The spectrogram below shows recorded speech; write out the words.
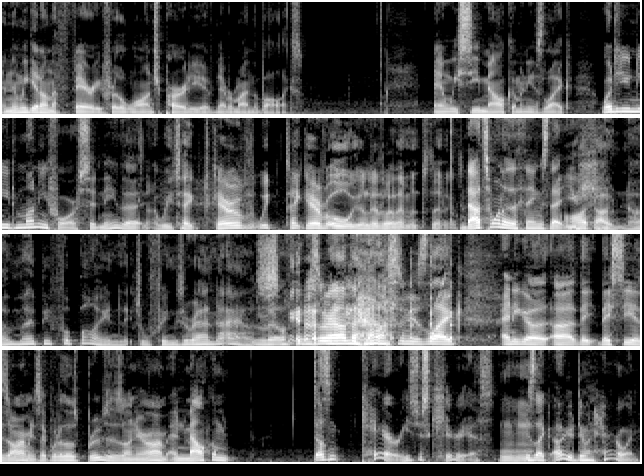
And then we get on the ferry for the launch party of Nevermind the Bollocks. And we see Malcolm, and he's like, "What do you need money for, Sydney?" That We take care of we take care of all your little elements. Don't we? That's one of the things that you I don't know, maybe for buying little things around the house. little things around the house, and he's like, and he goes, uh, they they see his arm, and he's like, "What are those bruises on your arm?" And Malcolm doesn't care. He's just curious. Mm-hmm. He's like, "Oh, you're doing heroin."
